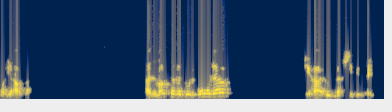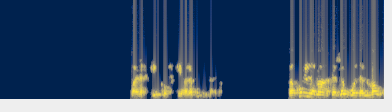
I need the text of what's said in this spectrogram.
وهي أربع. المرتبة الأولى جهاد النفس بالعلم. وأنا أحكيكم أحكيها لكم بالمعنى. فكلما تزود المرء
